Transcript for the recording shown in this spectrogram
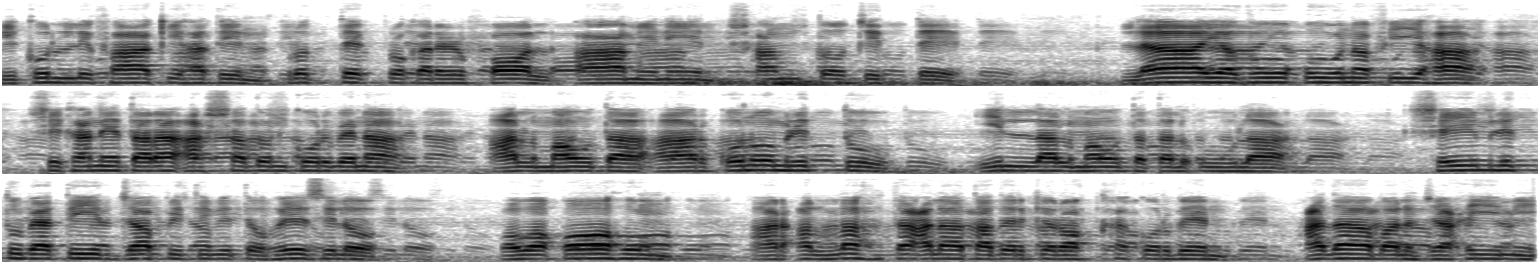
বিকুল্লি ফাকিহাতিন, প্রত্যেক প্রকারের ফল, আমিনিন, শান্ত চিত্তে। সেখানে তারা আস্বাদন করবে না। আল মাউতা, আর কোন মৃত্যু, ইল্লাল মাউতাতাল উলা। সেই মৃত্যু ব্যতীত যা পৃথিবীতে হয়েছিল আর আল্লাহ তাদেরকে রক্ষা করবেন আযাব আল জাহিমি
